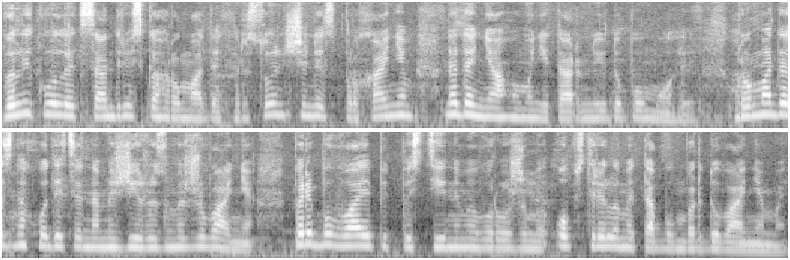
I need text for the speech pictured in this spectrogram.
Великоолександрівська громада Херсонщини з проханням надання гуманітарної допомоги. Громада знаходиться на межі розмежування, перебуває під постійними ворожими обстрілами та бомбардуваннями.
